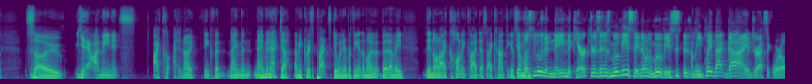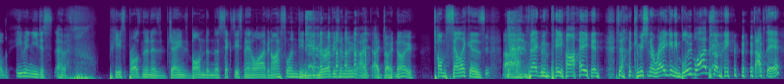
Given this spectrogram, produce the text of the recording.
So Mm-hmm. yeah, I mean it's. I, I don't know. Think of a name and name an actor. I mean, Chris Pratt's doing everything at the moment, but I mean, they're not iconic. I just I can't think of someone. most people even name the characters in his movies? They know the movies. he mean- played that guy in Jurassic World. even you just uh, Pierce Brosnan as James Bond and the sexiest man alive in Iceland in Eurovision movie. I I don't know. Tom Selleck as uh, Magnum PI and uh, Commissioner Reagan in Blue Bloods. I mean, it's up there.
